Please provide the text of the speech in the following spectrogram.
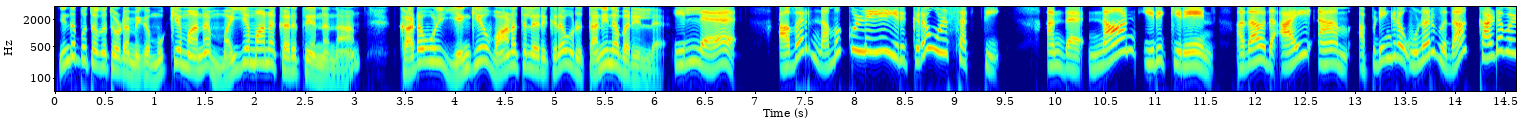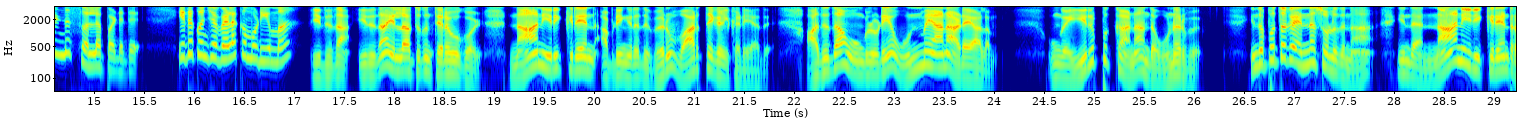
இந்த புத்தகத்தோட மிக முக்கியமான மையமான கருத்து என்னன்னா கடவுள் எங்கேயோ வானத்துல இருக்கிற ஒரு தனிநபர் இல்ல. இல்ல. அவர் நமக்குள்ளேயே இருக்கிற ஒரு சக்தி. அந்த நான் இருக்கிறேன் அதாவது ஐ ஆம் அப்படிங்கிற உணர்வு தான் கடவுள்னு சொல்லப்படுது. இத கொஞ்சம் விளக்க முடியுமா? இதுதான் இதுதான் எல்லாத்துக்கும் திறவுகோள் நான் இருக்கிறேன் அப்படிங்கிறது வெறும் வார்த்தைகள் கிடையாது. அதுதான் உங்களுடைய உண்மையான அடையாளம். உங்க இருப்புக்கான அந்த உணர்வு. இந்த புத்தகம் என்ன சொல்லுதுன்னா இந்த நான் இருக்கிறேன்ற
